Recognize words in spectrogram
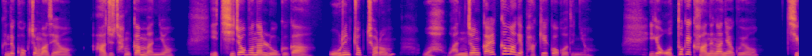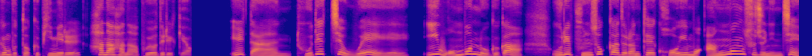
근데 걱정 마세요. 아주 잠깐만요. 이 지저분한 로그가 오른쪽처럼, 와, 완전 깔끔하게 바뀔 거거든요. 이게 어떻게 가능하냐고요? 지금부터 그 비밀을 하나하나 보여드릴게요. 일단 도대체 왜 이 원본 로그가 우리 분석가들한테 거의 뭐 악몽 수준인지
